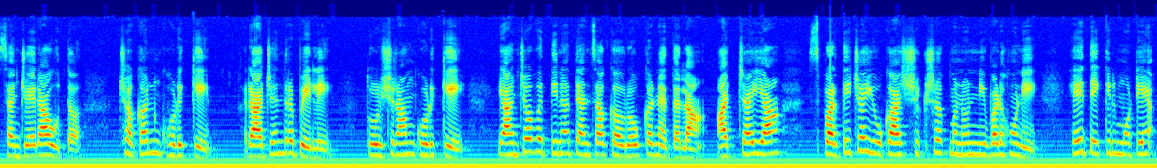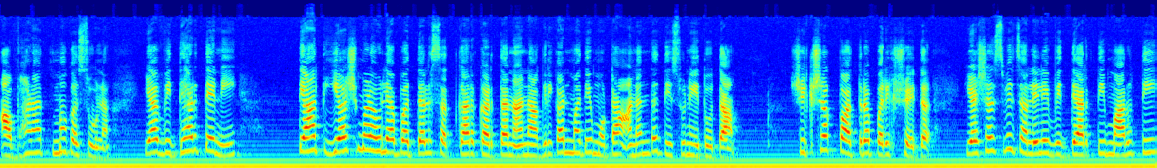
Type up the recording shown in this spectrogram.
संजय राऊत छगन घोडके राजेंद्र बेले तुळशीराम घोडके यांच्या वतीनं त्यांचा गौरव करण्यात आला. आजच्या या स्पर्धेच्या युगात शिक्षक म्हणून निवड होणे हे देखील मोठे आव्हानात्मक असून या विद्यार्थ्यांनी त्यात यश मिळवल्याबद्दल सत्कार करताना नागरिकांमध्ये मोठा आनंद दिसून येत होता. शिक्षक पात्र परीक्षेत यशस्वी झालेले विद्यार्थी मारुती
